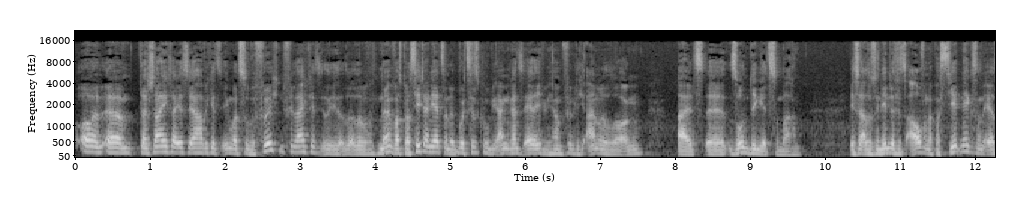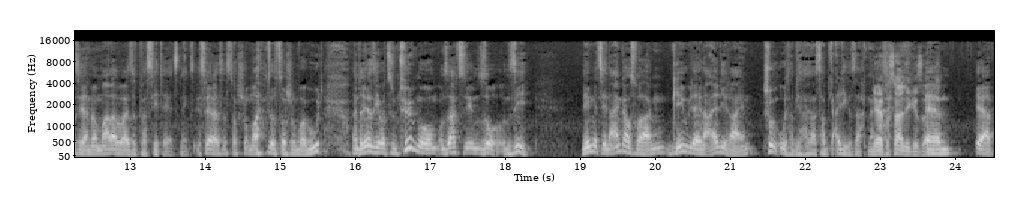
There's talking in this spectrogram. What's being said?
Und ähm, dann stand ich da jetzt, ja, habe ich jetzt irgendwas zu befürchten vielleicht jetzt? Also, also ne, was passiert dann jetzt? Und der Polizist guckt mich an, ganz ehrlich, wir haben wirklich andere Sorgen als äh, so ein Ding jetzt zu machen. Ist ja, also sie nehmen das jetzt auf und da passiert nichts und er so, ja, normalerweise passiert da jetzt nichts. Ist ja, das ist doch schon mal, das ist doch schon mal gut. Und dann dreht er sich aber zum Typen um und sagt zu ihm so, und sie, nehmen jetzt den Einkaufswagen, gehen wieder in Aldi rein. Entschuldigung, oh, jetzt habe ich, das hab ich Aldi gesagt, ne? Ja, das hast Aldi gesagt. Ähm, ja,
